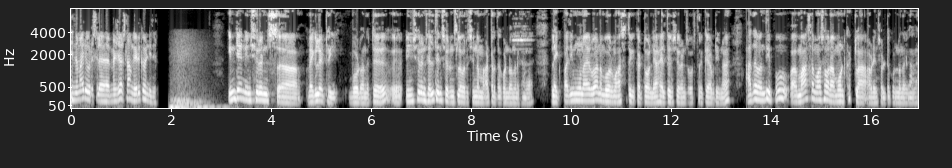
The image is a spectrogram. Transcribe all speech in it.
இந்த மாதிரி ஒரு சில மெஷர்ஸ் அவங்க எடுக்க வேண்டியது. இந்தியன் இன்சூரன்ஸ் ரெகுலேட்டரி போர்டு வந்துட்டு இன்சூரன்ஸ் ஹெல்த் இன்சூரன்ஸ்ல ஒரு சின்ன மாற்றத்தை கொண்டு வந்திருக்காங்க. லைக் பதிமூணாயிரம் ரூபாய் நம்ம ஒரு மாசத்துக்கு கட்டோம் இல்லையா? ஹெல்த் இன்சூரன்ஸ் ஒருத்தருக்கு அப்படின்னா அதை வந்து இப்போ மாசம் மாசம் ஒரு அமௌண்ட் கட்டலாம் அப்படின்னு சொல்லிட்டு கொண்டு வந்திருக்காங்க.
